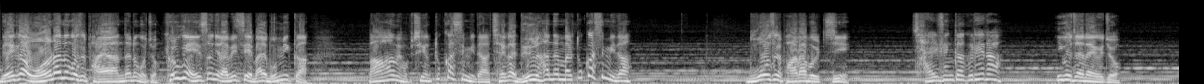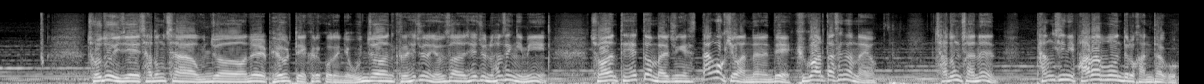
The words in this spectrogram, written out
내가 원하는 것을 봐야 한다는 거죠. 결국 앤서니 라빈스의 말 뭡니까? 마음의 법칙은 똑같습니다. 제가 늘 하는 말 똑같습니다. 무엇을 바라볼지 잘 생각을 해라. 이거잖아요, 그죠? 저도 이제 자동차 운전을 배울 때 그랬거든요. 운전 그 해주는 연수 해주는 선생님이 저한테 했던 말 중에서 딴 거 기억 안 나는데 그거 하나 딱 생각나요. 자동차는 당신이 바라보는 대로 간다고.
